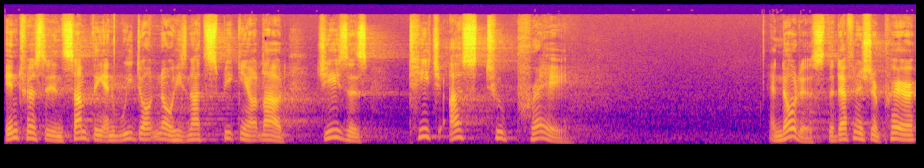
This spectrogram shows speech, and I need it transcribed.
interested in something and we don't know. He's not speaking out loud. Jesus, teach us to pray. And notice the definition of prayer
